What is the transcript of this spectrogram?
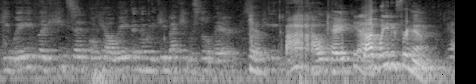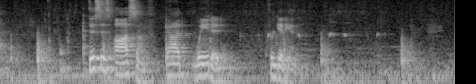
he waited, like he said, okay, I'll wait, and then when he came back, he was still there. So Yeah. he, Ah, okay. Yeah. God waited for him. yeah. This is awesome. God waited for Gideon. Mm, What else? He burned up the offering that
